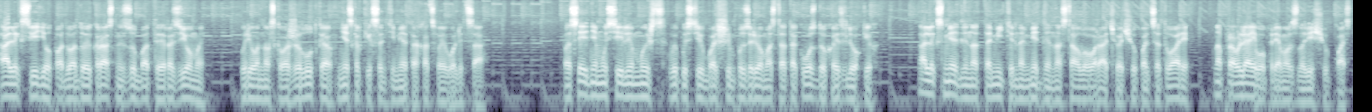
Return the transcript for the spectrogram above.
Алекс видел под водой красные зубатые разъемы урионовского желудка в нескольких сантиметрах от своего лица. Последним усилием мышц, выпустив большим пузырем остаток воздуха из легких, Алекс медленно, томительно, медленно стал выворачивать щупальца твари, направляя его прямо в зловещую пасть.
